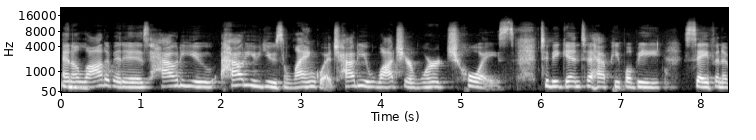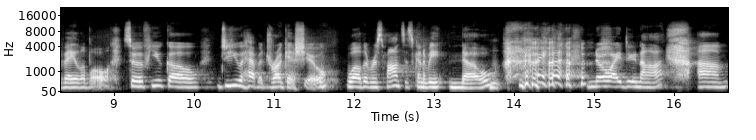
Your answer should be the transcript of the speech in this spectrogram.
Mm. And a mm. lot of it is how do you how do you use language? How do you watch your word choice to begin to have people be safe and available? Available. So if you go, Do you have a drug issue? Well, the response is going to be no. no, I do not. Um,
